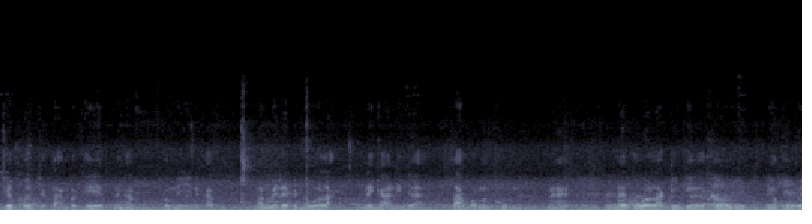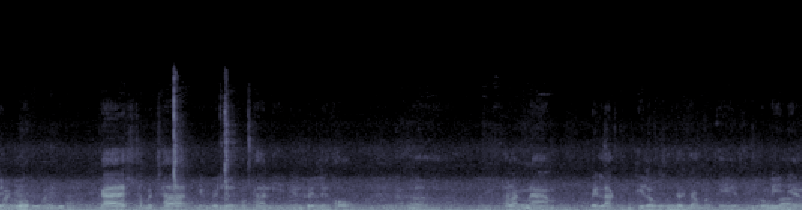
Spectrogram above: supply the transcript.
เชื้อเพลิงจากต่างประเทศนะครับ ตรงนี้นะครับมันไม่ได้เป็นตัวหลักในการที่จะสร้างความมั่นคงนะฮะแต่ตัวหลักจริงๆก็คือยังคงเป็นพวกก๊าซธรรมชาติยังเป็นเรื่องของถ่านหินยังเป็นเรื่องของออพลังน้ำเป็นหลักที่เราซื้อจากต่างประเทศ ตรงนี้เนี่ย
